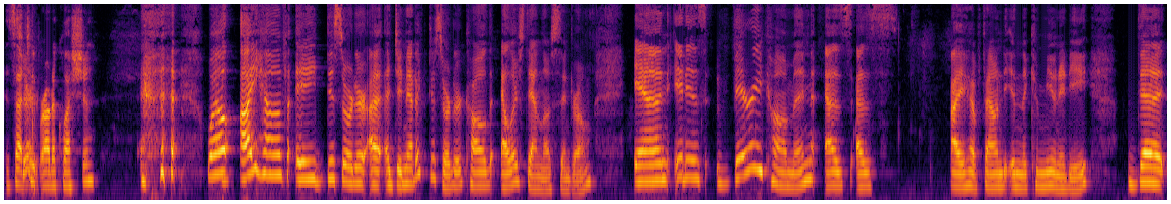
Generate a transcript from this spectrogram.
is that sure. too broad a question? well, I have a disorder, a, a genetic disorder called Ehlers-Danlos syndrome, and it is very common, as as I have found in the community, that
